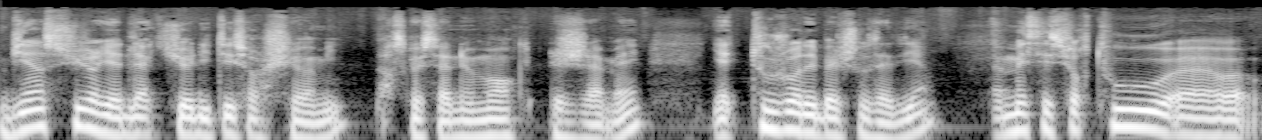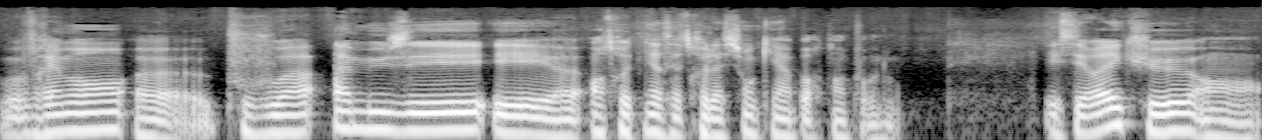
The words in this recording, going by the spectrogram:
Bien sûr, il y a de l'actualité sur Xiaomi, parce que ça ne manque jamais. Il y a toujours des belles choses à dire mais c'est surtout euh, vraiment pouvoir amuser et entretenir cette relation qui est important pour nous. Et c'est vrai que en,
